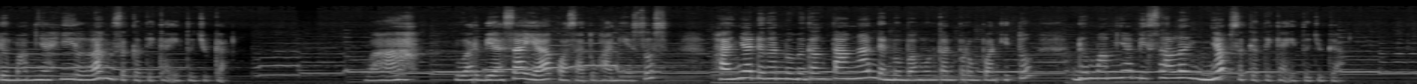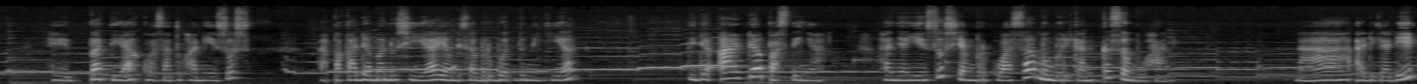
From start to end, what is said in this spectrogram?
Demamnya hilang seketika itu juga. Wah, luar biasa ya kuasa Tuhan Yesus. Hanya dengan memegang tangan dan membangunkan perempuan itu, demamnya bisa lenyap seketika itu juga. Hebat ya kuasa Tuhan Yesus. Apakah ada manusia yang bisa berbuat demikian? Tidak ada pastinya hanya Yesus yang berkuasa memberikan kesembuhan. Nah, adik-adik,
